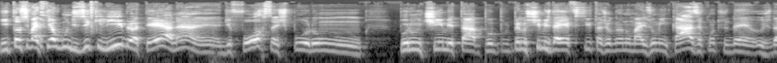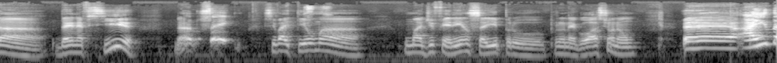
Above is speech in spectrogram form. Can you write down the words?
Então, se vai ter algum desequilíbrio até, né, de forças por um por um time tá por, pelos times da NFC tá jogando mais uma em casa contra os da, os da, da NFC, né? não sei se vai ter uma uma diferença aí pro, pro negócio ou não. É, ainda,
